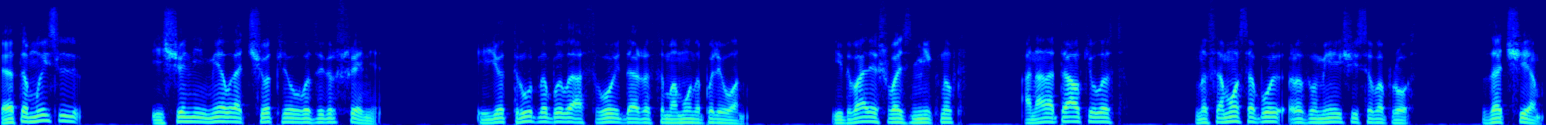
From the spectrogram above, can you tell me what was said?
Эта мысль еще не имела отчетливого завершения. Ее трудно было освоить даже самому Наполеону. Едва лишь возникнув, она наталкивалась на само собой разумеющийся вопрос: зачем,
